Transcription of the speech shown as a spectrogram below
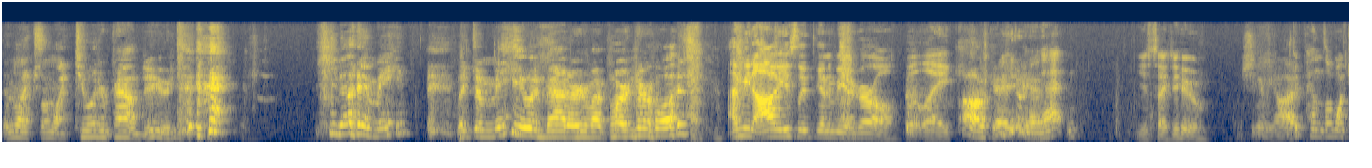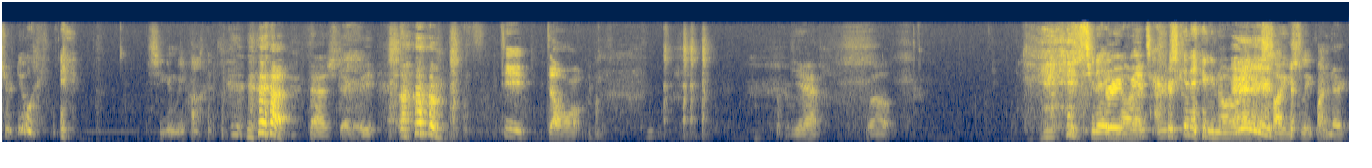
than like some like two hundred pound dude. you know what I mean? Like to me, it would matter who my partner was. I mean, obviously it's gonna be a girl, but like, Oh, okay. You don't know that. yes, I do. Is she gonna be hot? Depends on what you're doing. She can be hot. That's just joking with you. Um, Dude, don't. yeah. Well. Just gonna ignore it. I'm just gonna ignore it. I just saw you sleep under.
